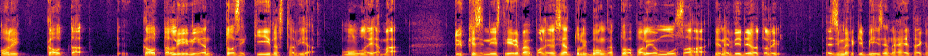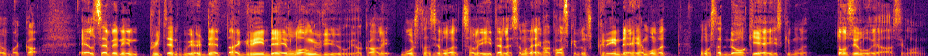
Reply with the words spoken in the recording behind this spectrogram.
oli kautta, kautta linjan tosi kiinnostavia mulle ja mä tykkäsin niistä hirveän paljon. Sieltä tuli bongattua paljon musaa ja ne videot oli esimerkkibiisinä heitäkö vaikka L7in Pretend We're Dead tai Green Day Longview, joka oli, muistan silloin, että se oli itselle semmoinen eka kosketus Green Day ja mulle, muistan Dokie iski mulle tosi lujaa silloin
